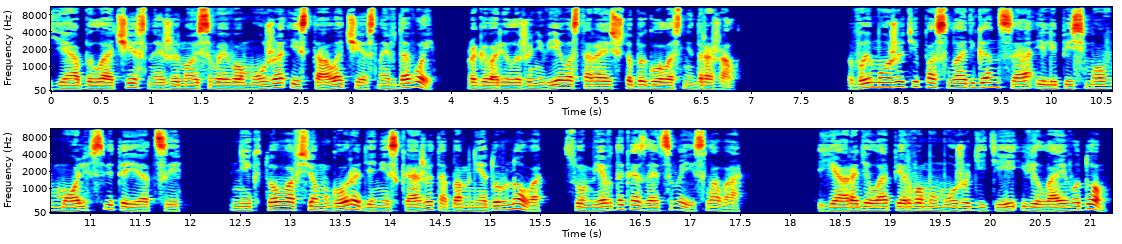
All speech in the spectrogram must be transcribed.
«Я была честной женой своего мужа и стала честной вдовой», проговорила Женевьева, стараясь, чтобы голос не дрожал. «Вы можете послать гонца или письмо в моль, святые отцы. Никто во всем городе не скажет обо мне дурного, сумев доказать свои слова. Я родила первому мужу детей и вела его дом.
